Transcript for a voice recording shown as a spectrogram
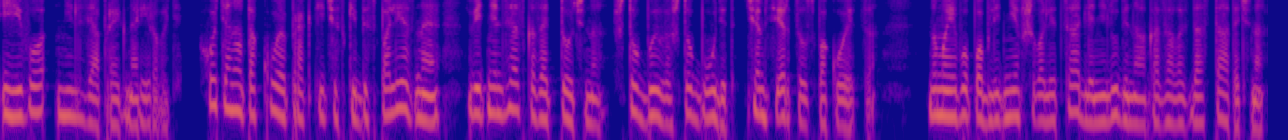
и его нельзя проигнорировать. Хоть оно такое практически бесполезное, ведь нельзя сказать точно, что было, что будет, чем сердце успокоится. Но моего побледневшего лица для Нелюбина оказалось достаточно,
